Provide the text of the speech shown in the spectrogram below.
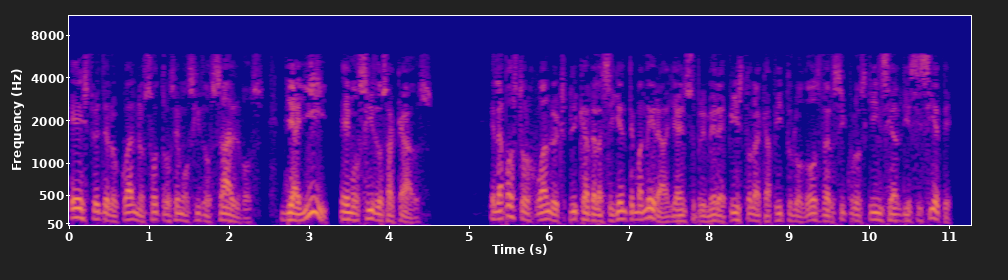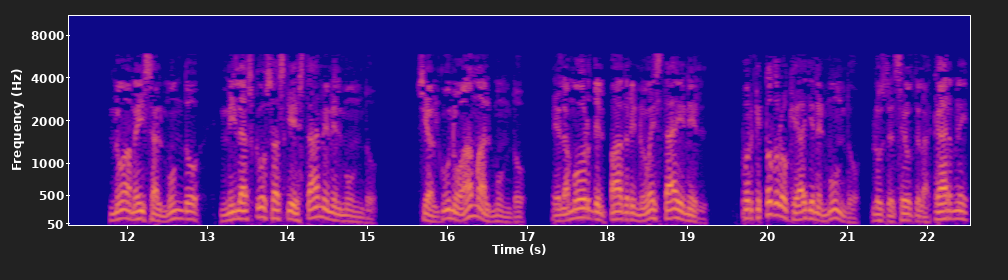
esto es de lo cual nosotros hemos sido salvos. De allí hemos sido sacados. El apóstol Juan lo explica de la siguiente manera, ya en su primera epístola, capítulo dos, versículos quince al diecisiete. No améis al mundo, ni las cosas que están en el mundo. Si alguno ama al mundo, el amor del Padre no está en él. Porque todo lo que hay en el mundo, los deseos de la carne,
